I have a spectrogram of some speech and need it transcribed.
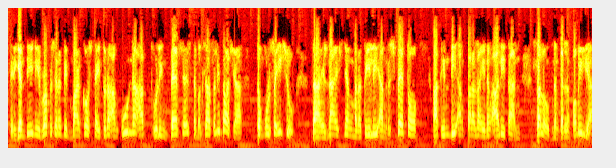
binigyan din ni Representative Marcos na ito na ang una at huling beses na magsasalita siya tungkol sa issue dahil nais niyang manatili ang respeto at hindi ang palalain ng alitan sa loob ng kanilang pamilya.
